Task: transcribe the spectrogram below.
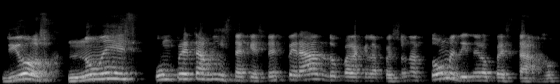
Dios no es un pretamista que está esperando para que la persona tome dinero prestado.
